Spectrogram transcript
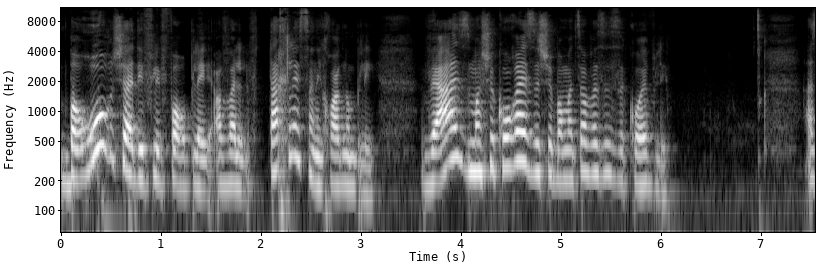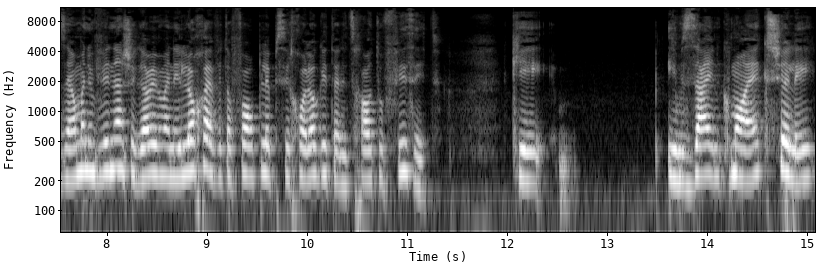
ברור שעדיף לי פורפליי, אבל תכלס אני יכולה גם בלי. ואז מה שקורה זה שבמצב הזה זה כואב לי. אז היום אני מבינה שגם אם אני לא חייבת הפורפליי פסיכולוגית, אני צריכה אותו פיזית. כי עם זין כמו האקס שלי,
